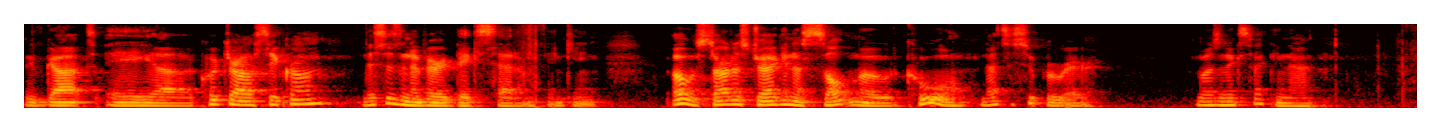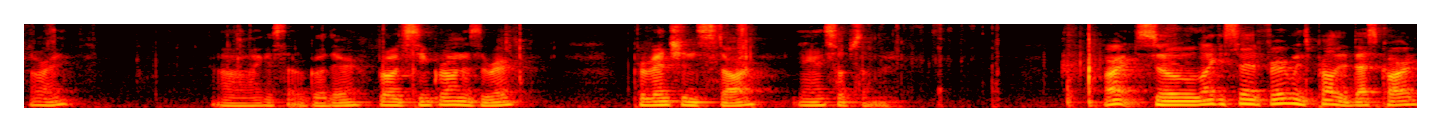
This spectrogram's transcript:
we've got a uh, Quick Draw Synchron. This isn't a very big set, I'm thinking. Oh, Stardust Dragon Assault Mode. Cool. That's a super rare. Wasn't expecting that. Alright. Uh, I guess that'll go there. Road Synchron is the rare. Prevention Star and Slip Summon. Alright, so like I said, Fairy Wind's probably the best card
